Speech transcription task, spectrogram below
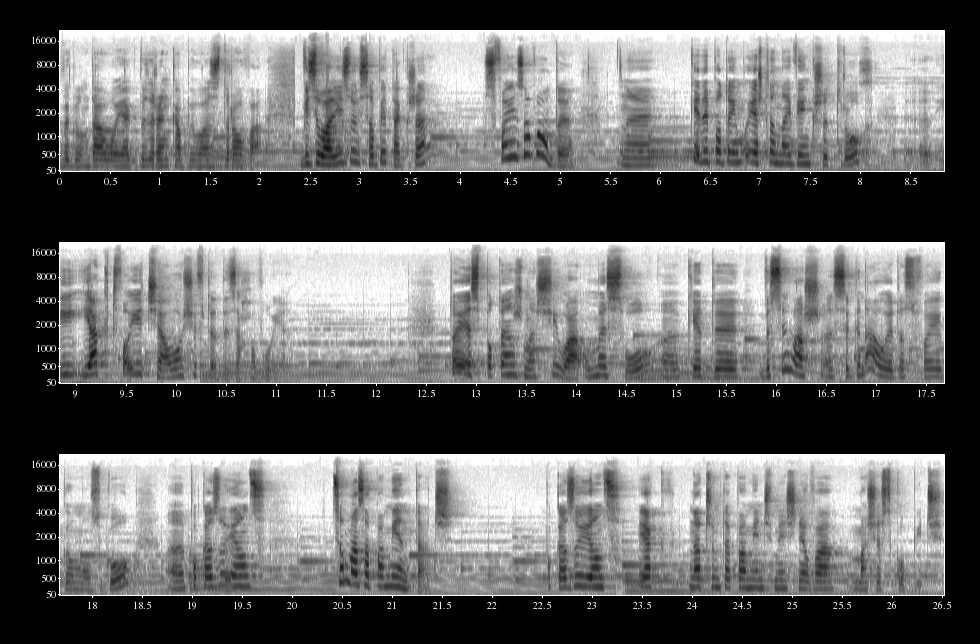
wyglądało, jakby ręka była zdrowa. Wizualizuj sobie także swoje zawody. E, Kiedy podejmujesz ten największy truch e, i jak Twoje ciało się wtedy zachowuje. To jest potężna siła umysłu, e, kiedy wysyłasz sygnały do swojego mózgu, pokazując, co ma zapamiętać, pokazując, jak, na czym ta pamięć mięśniowa ma się skupić.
